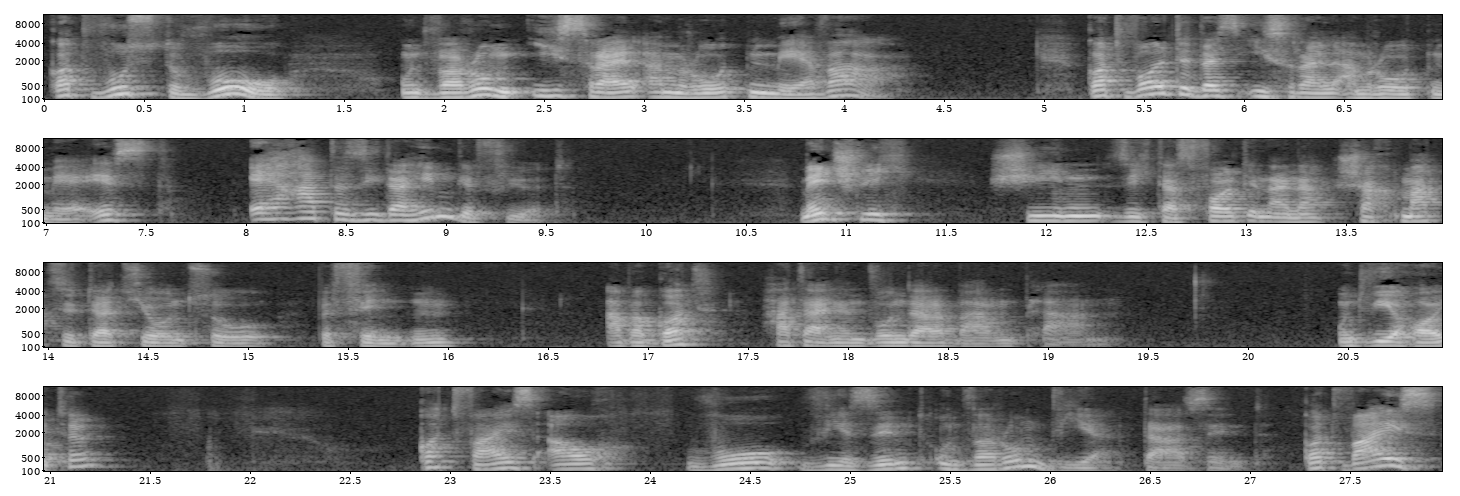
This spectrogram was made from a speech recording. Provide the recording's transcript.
Gott wusste, wo und warum Israel am Roten Meer war. Gott wollte, dass Israel am Roten Meer ist. Er hatte sie dahin geführt. Menschlich schien sich das Volk in einer Schachmattsituation zu befinden, aber Gott hatte einen wunderbaren Plan. Und wir heute? Gott weiß auch, wo wir sind und warum wir da sind. Gott weiß,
